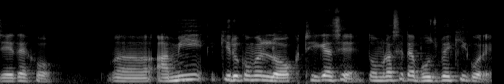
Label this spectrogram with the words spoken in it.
যে দেখো আমি কীরকমের লোক, ঠিক আছে? তোমরা সেটা বুঝবে কি করে?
